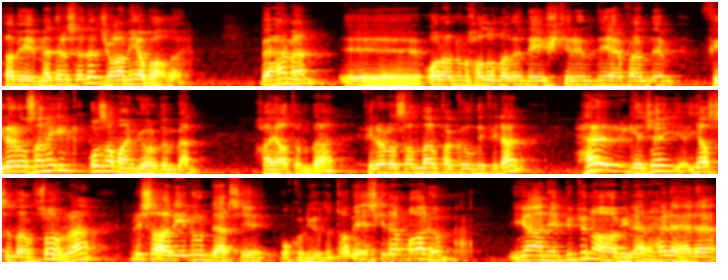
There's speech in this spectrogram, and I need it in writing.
Tabii medreseler camiye bağlı. Ve hemen e, oranın halıları değiştirildi efendim. Floresan'ı ilk o zaman gördüm ben hayatımda. Floresanlar takıldı filan. Her gece yatsıdan sonra Risale-i Nur dersi okunuyordu. Tabii eskiden malum yani bütün abiler hele hele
